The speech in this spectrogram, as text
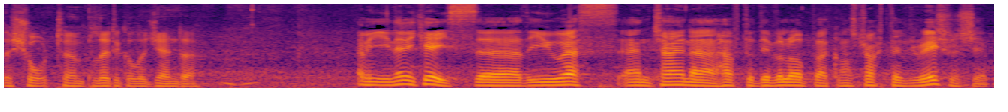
the short-term political agenda. Mm -hmm. I mean, in any case, the US and China have to develop a constructive relationship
